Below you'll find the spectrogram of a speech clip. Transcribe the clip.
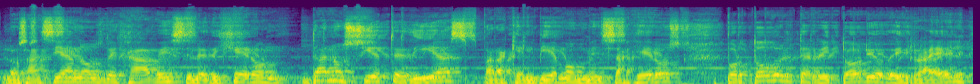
los ancianos de Jabes le dijeron, danos siete días para que enviemos mensajeros por todo el territorio de Israel,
